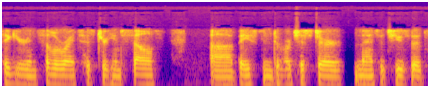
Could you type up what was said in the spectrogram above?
figure in civil rights history himself, uh, based in Dorchester, Massachusetts.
